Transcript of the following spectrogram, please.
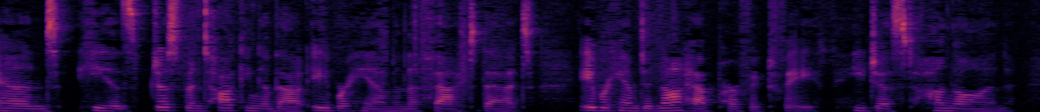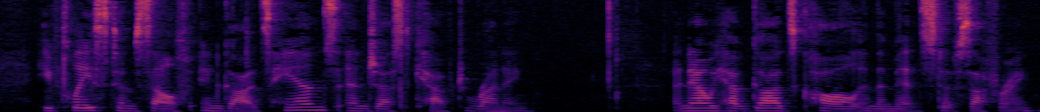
And he has just been talking about Abraham and the fact that Abraham did not have perfect faith. He just hung on. He placed himself in God's hands and just kept running. And now we have God's call in the midst of suffering.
